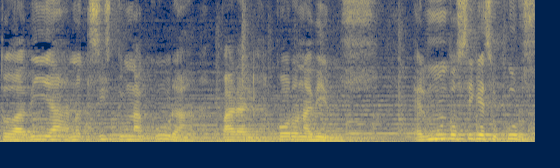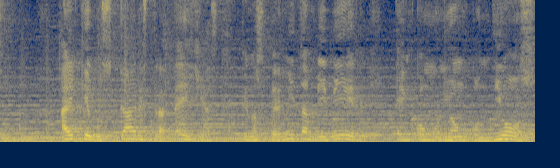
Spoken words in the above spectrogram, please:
Todavía no existe una cura para el coronavirus. El mundo sigue su curso. Hay que buscar estrategias que nos permitan vivir en comunión con Dios,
